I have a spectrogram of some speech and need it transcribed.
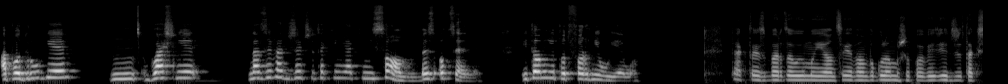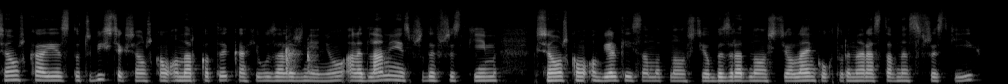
a po drugie, mm, właśnie nazywać rzeczy takimi, jakimi są, bez oceny. I to mnie potwornie ujęło. Tak, to jest bardzo ujmujące. Ja Wam w ogóle muszę powiedzieć, że ta książka jest oczywiście książką o narkotykach i uzależnieniu, ale dla mnie jest przede wszystkim książką o wielkiej samotności, o bezradności, o lęku, który narasta w nas wszystkich.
